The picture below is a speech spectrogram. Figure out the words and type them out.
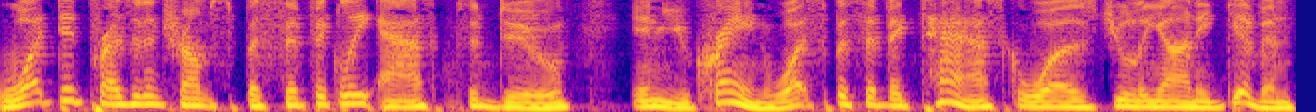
What did President Trump specifically ask to do in Ukraine? What specific task was Giuliani given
